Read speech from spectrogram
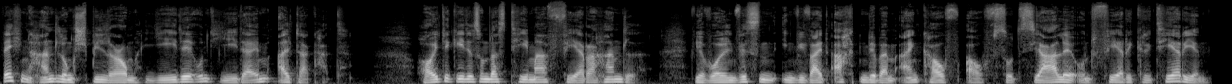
welchen Handlungsspielraum jede und jeder im Alltag hat. Heute geht es um das Thema fairer Handel. Wir wollen wissen, inwieweit achten wir beim Einkauf auf soziale und faire Kriterien.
